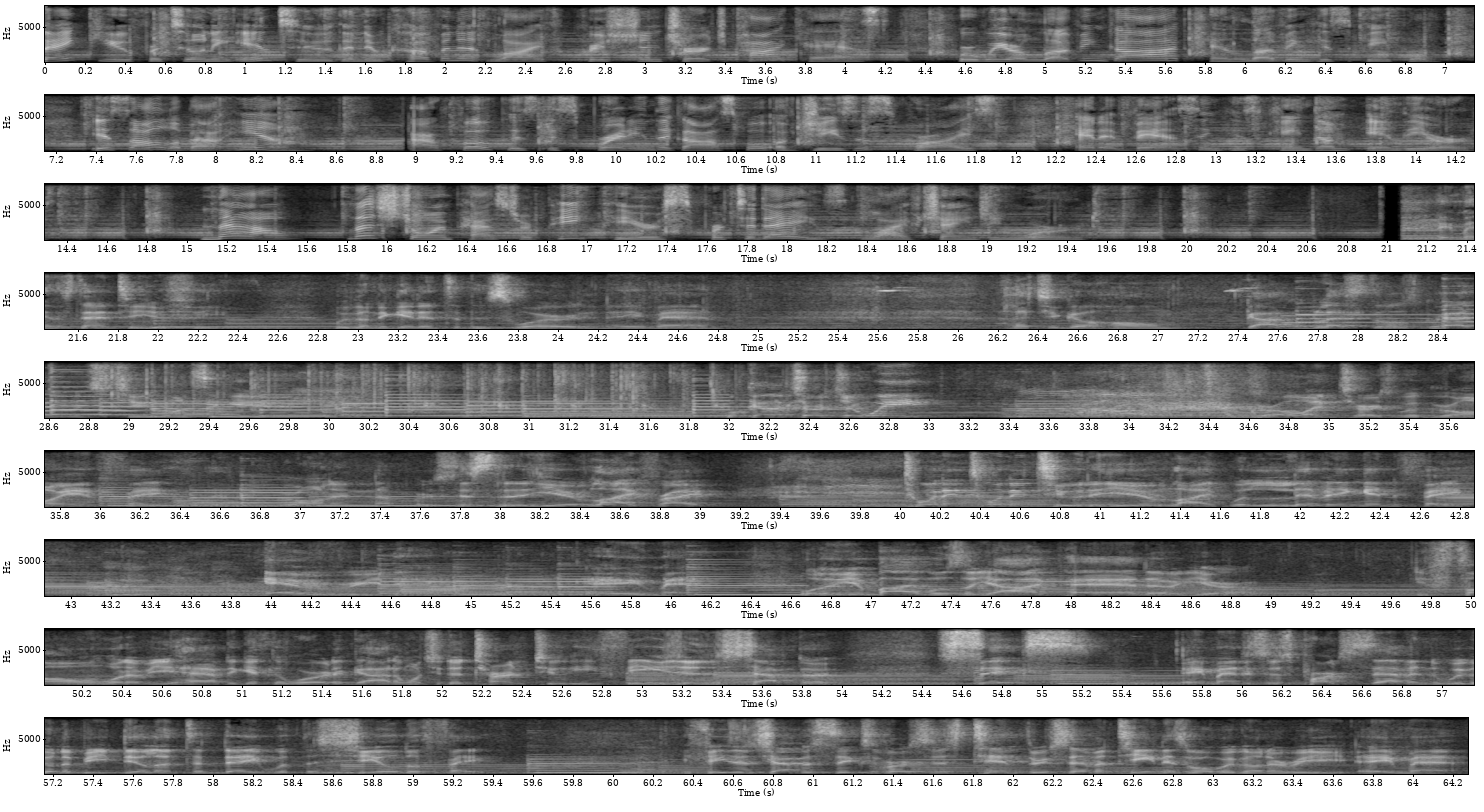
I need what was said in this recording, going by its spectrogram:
Thank you for tuning into the New Covenant Life Christian Church podcast, where we are loving God and loving His people. It's all about Him. Our focus is spreading the gospel of Jesus Christ and advancing His kingdom in the earth. Now, let's join Pastor Pete Pierce for today's life changing word. Amen. Stand to your feet. We're going to get into this word, and amen. Let you go home. God bless those graduates too, once again. What kind of church are we? A growing church. We're growing in faith and growing in numbers. This is the year of life, right? 2022, the year of life. We're living in faith every day. Amen. Well, in your Bibles or your iPad or your your phone, whatever you have to get the word of God. I want you to turn to Ephesians chapter 6. Amen. This is part 7. We're going to be dealing today with the shield of faith. Ephesians chapter 6, verses 10 through 17 is what we're going to read. Amen.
